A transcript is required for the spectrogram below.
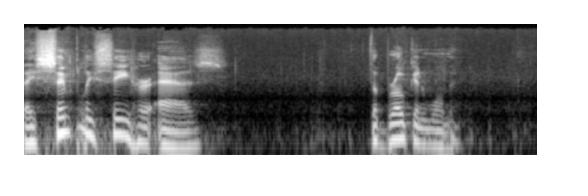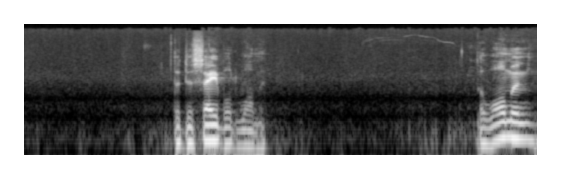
they simply see her as the broken woman, the disabled woman, the woman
